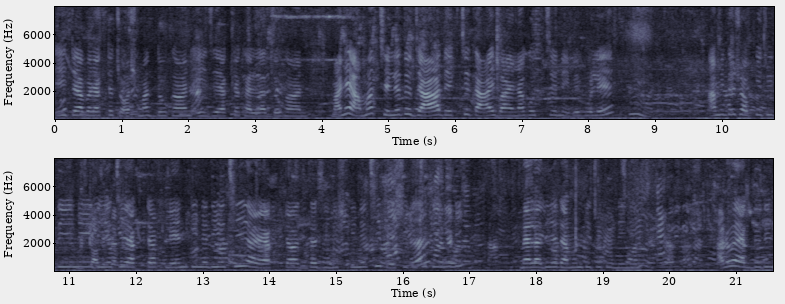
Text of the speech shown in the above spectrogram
এইটা আবার একটা চশমার দোকান, এই যে একটা খেলনার দোকান। মানে আমার ছেলে তো যা দেখছে তাই বায়না করছে, নেবে বলে। হুম। আমি তো সব কিছু দিয়ে দিয়েছি একটা প্লেন কিনে দিয়েছি আর একটা আধটা জিনিস কিনেছি, বেশি কিছু কিনিনি। মেলা দিয়ে তেমন কিছু কিনিনি। আরও এক দুদিন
